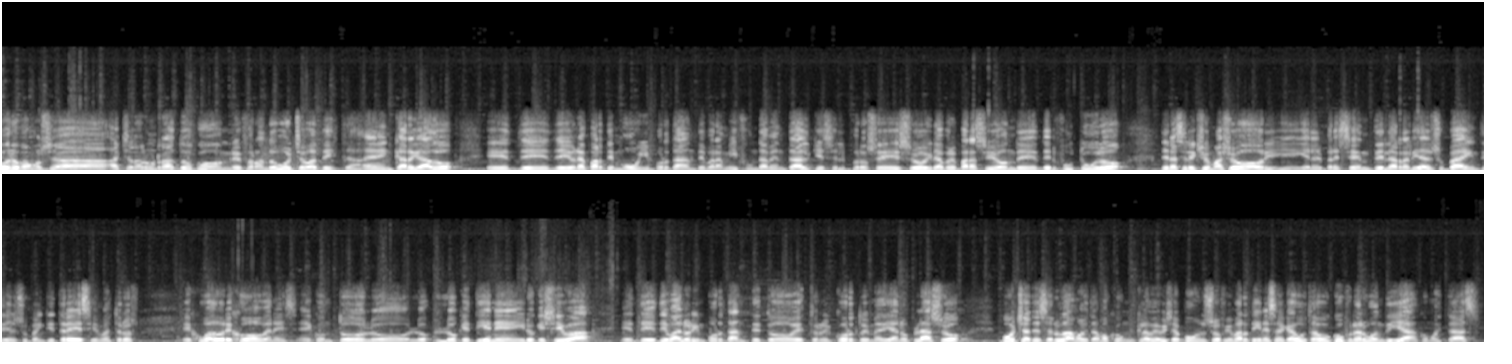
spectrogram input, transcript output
Bueno, vamos a, charlar un rato con eh, Fernando Bocha Batista, eh, encargado eh, de, una parte muy importante para mí, fundamental, que es el proceso y la preparación del futuro de la selección mayor y, en el presente la realidad del sub-20, del sub-23 y nuestros jugadores jóvenes, con todo lo, que tiene y lo que lleva de, valor importante todo esto en el corto y mediano plazo. Bocha, te saludamos, estamos con Claudia Villapón, Sofi Martínez, acá Gustavo Kufner, buen día, ¿cómo estás?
